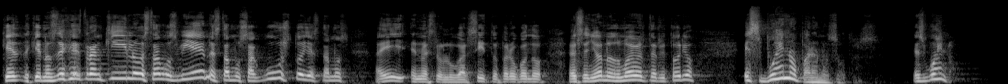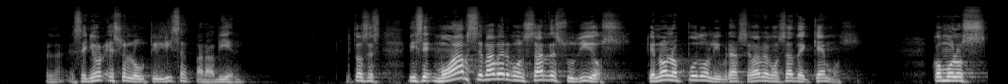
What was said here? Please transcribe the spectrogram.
que, nos deje tranquilo, estamos bien, estamos a gusto y estamos ahí en nuestro lugarcito. Pero cuando el Señor nos mueve el territorio, es bueno para nosotros, es bueno. ¿verdad? El Señor eso lo utiliza para bien. Entonces, dice, Moab se va a avergonzar de su Dios, que no lo pudo librar, se va a avergonzar de Quemos. Como los,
